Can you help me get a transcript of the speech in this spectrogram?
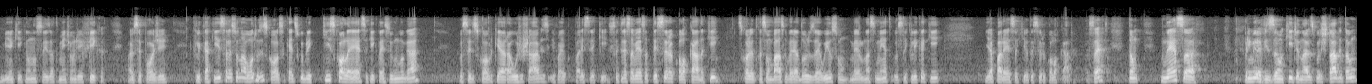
bem aqui, que eu não sei exatamente onde fica. Mas você pode clicar aqui e selecionar outras escolas. Você quer descobrir que escola é essa aqui que está em segundo lugar, você descobre que é Araújo Chaves e vai aparecer aqui. Se você quiser saber essa terceira colocada aqui, Escola de Educação Básica, vereador José Wilson Melo Nascimento, você clica aqui e aparece aqui a terceira colocada, tá certo? Então, nessa primeira visão aqui de análise por estado, então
